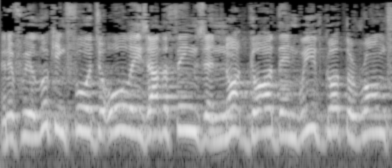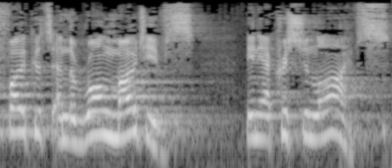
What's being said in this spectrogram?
And if we're looking forward to all these other things and not God, then we've got the wrong focus and the wrong motives in our Christian lives.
